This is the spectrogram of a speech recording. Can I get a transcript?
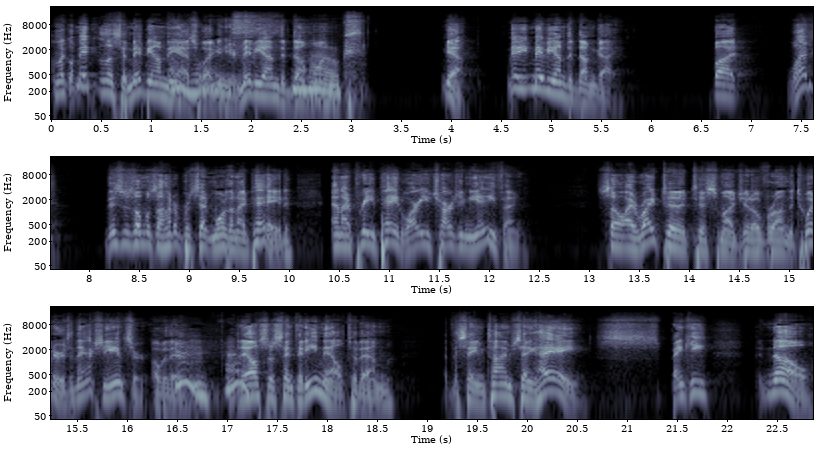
I'm like, well, maybe listen, maybe I'm the ass wagon here. Maybe I'm the dumb one. Yeah. Maybe maybe I'm the dumb guy. But what? This is almost 100% more than I paid and I prepaid. Why are you charging me anything? So I write to to Smudge it over on the Twitters and they actually answer over there. And they also sent an email to them at the same time saying, "Hey, Spanky, no.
